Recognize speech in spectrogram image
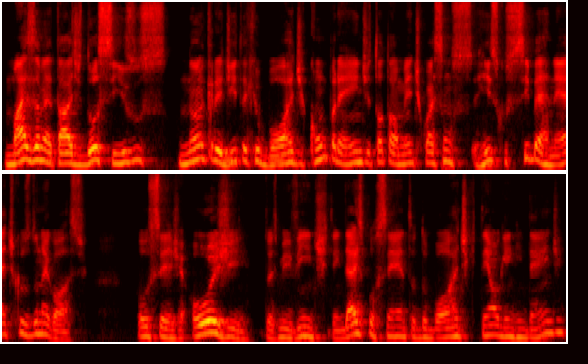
mais da metade dos CISOs não acredita que o board compreende totalmente quais são os riscos cibernéticos do negócio. Ou seja, hoje, 2020, tem 10% do board que tem alguém que entende,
